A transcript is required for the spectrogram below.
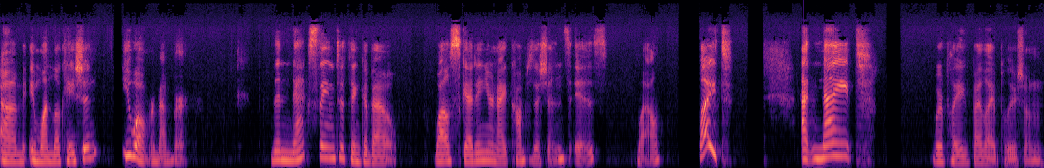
um, in one location, you won't remember. The next thing to think about while scouting your night compositions is, well, light. At night, we're plagued by light pollution.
